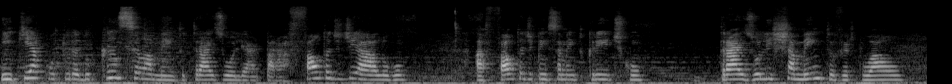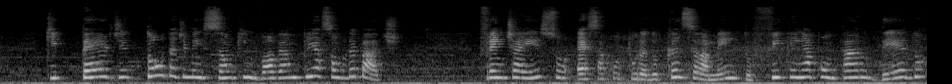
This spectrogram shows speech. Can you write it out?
em que a cultura do cancelamento traz o olhar para a falta de diálogo, a falta de pensamento crítico, traz o lixamento virtual, que perde toda a dimensão que envolve a ampliação do debate. Frente a isso, essa cultura do cancelamento fica em apontar o dedo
